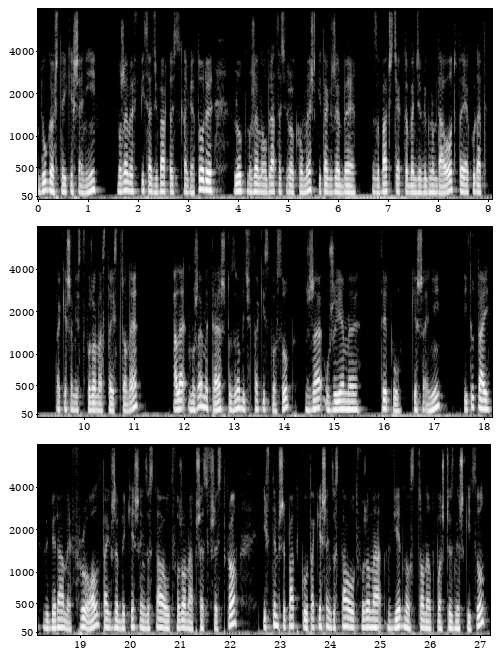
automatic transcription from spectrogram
długość tej kieszeni, możemy wpisać wartość z klawiatury lub możemy obracać rolką myszki, tak żeby zobaczyć jak to będzie wyglądało. Tutaj akurat ta kieszeń jest tworzona z tej strony, ale możemy też to zrobić w taki sposób, że użyjemy typu kieszeni i tutaj wybieramy through all, tak żeby kieszeń została utworzona przez wszystko i w tym przypadku ta kieszeń została utworzona w jedną stronę od płaszczyzny szkicu,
